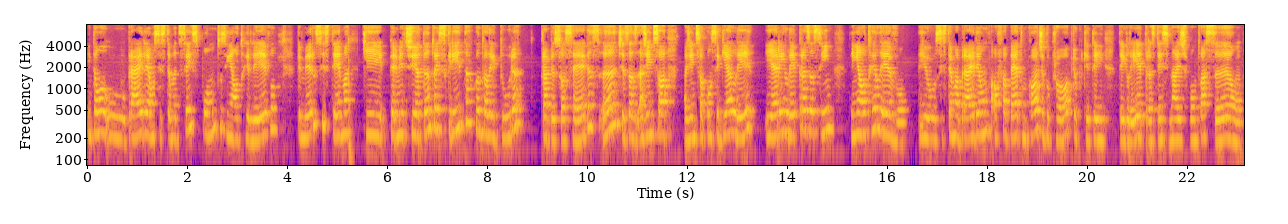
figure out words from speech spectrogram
Então, o Braille é um sistema de seis pontos em alto relevo. Primeiro sistema que permitia tanto a escrita quanto a leitura para pessoas cegas. Antes, a, a, gente só, a gente só conseguia ler e era em letras assim, em alto relevo. E o sistema Braille é um alfabeto, um código próprio, porque tem, tem letras, tem sinais de pontuação,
